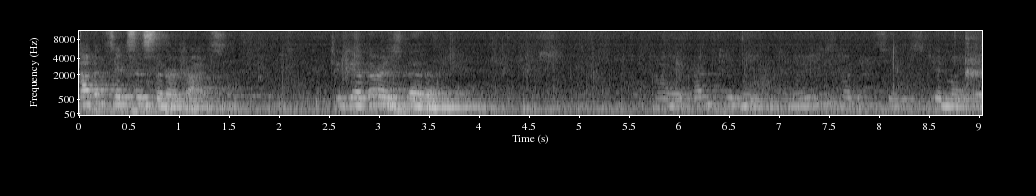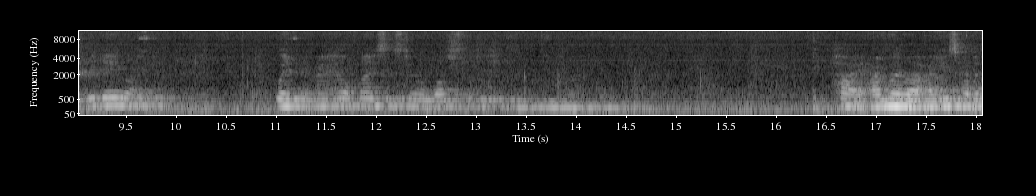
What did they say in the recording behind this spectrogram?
Habit six is synergize. Together is better. Hi, I'm and I use habit six in my everyday life when I help my sister wash the dishes and clean the bathroom. Hi, I'm Layla. I use habit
